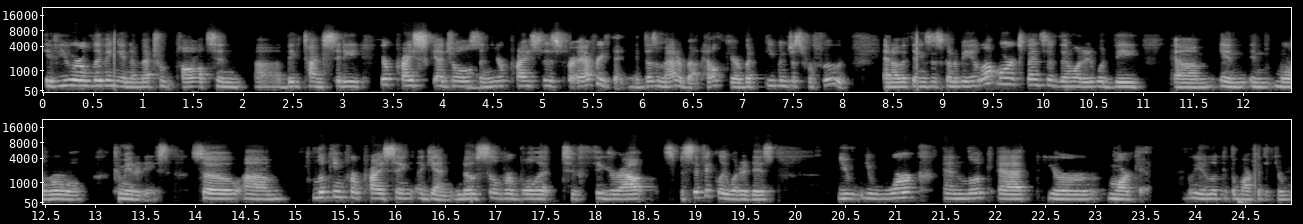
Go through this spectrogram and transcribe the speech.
if you are living in a metropolitan uh, big time city, your price schedules and your prices for everything, it doesn't matter about healthcare, but even just for food and other things, is going to be a lot more expensive than what it would be um, in, in more rural communities. So um, looking for pricing, again, no silver bullet to figure out specifically what it is. You, you work and look at your market you look at the market that you're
